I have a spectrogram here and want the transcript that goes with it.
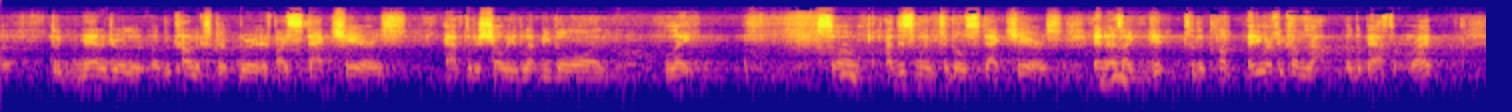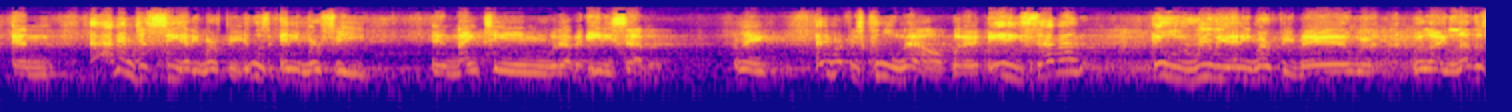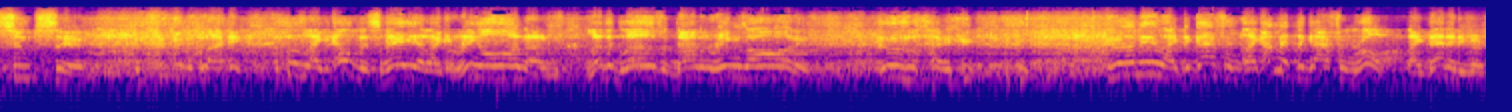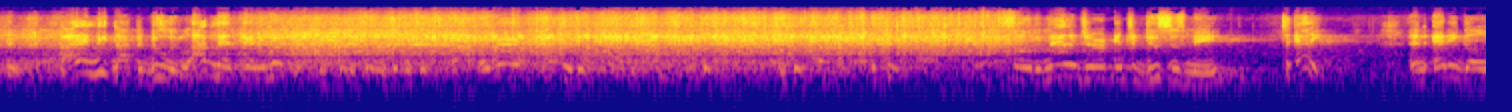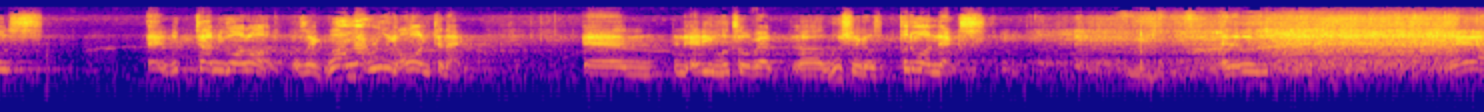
the manager of the, of the comic strip, where if I stacked chairs after the show, he'd let me go on late. So I just went to go stack chairs, and as I get to the club, Eddie Murphy comes out of the bathroom, right? And I didn't just see Eddie Murphy; it was Eddie Murphy in 19 whatever 87. I mean, Eddie Murphy's cool now, but in '87, it was really Eddie Murphy, man, with with like leather suits and like it was like Elvis, man. He had like a ring on, and leather gloves with diamond rings on, and it was like. You know what I mean? Like the guy from, like I met the guy from Raw, like that Eddie Murphy. I didn't meet Dr. Doolittle. I met Eddie Murphy. okay? So the manager introduces me to Eddie. And Eddie goes, Hey, what time you going on? I was like, Well, I'm not really on tonight. And then Eddie looks over at uh, Lucien and goes, Put him on next. And it was, yeah,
